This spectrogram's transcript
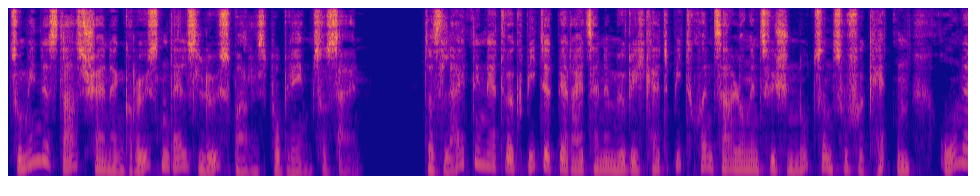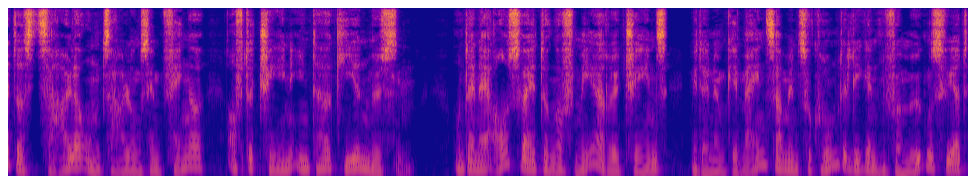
Zumindest das scheint ein größtenteils lösbares Problem zu sein. Das Lightning Network bietet bereits eine Möglichkeit, Bitcoin-Zahlungen zwischen Nutzern zu verketten, ohne dass Zahler und Zahlungsempfänger auf der Chain interagieren müssen. Und eine Ausweitung auf mehrere Chains mit einem gemeinsamen zugrunde liegenden Vermögenswert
